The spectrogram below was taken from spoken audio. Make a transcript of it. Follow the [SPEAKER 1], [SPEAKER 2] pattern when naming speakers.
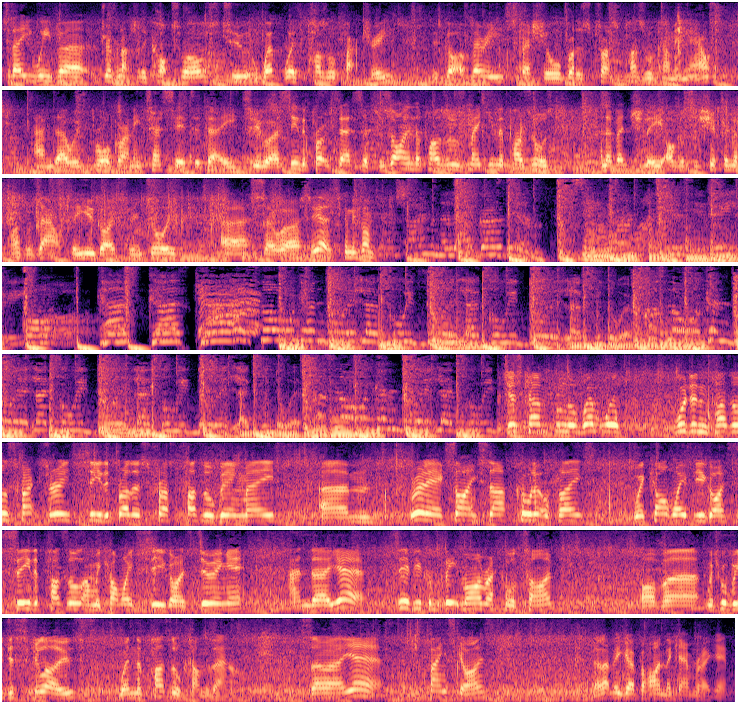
[SPEAKER 1] Today we've uh, driven up to the Cotswolds to Wentworth Puzzle Factory. We've got a very special Brothers Trust puzzle coming out and uh, we've brought Granny Tess here today to uh, see the process of designing the puzzles, making the puzzles and eventually obviously shipping the puzzles out for you guys to enjoy. Uh, so, uh, so yeah, it's going to be fun.
[SPEAKER 2] Like we do it. No do it like do.
[SPEAKER 3] Just come from the Wentworth Wooden Puzzles factory to see the Brothers Trust puzzle being made. Um, really exciting stuff, cool little place. We can't wait for you guys to see the puzzle and we can't wait to see you guys doing it. And uh, yeah, see if you can beat my record time of uh, which will be disclosed when the puzzle comes out. So uh, yeah, thanks guys. Now let me go behind the camera again.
